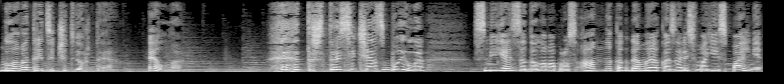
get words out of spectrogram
Глава 34. Элла. «Это что сейчас было?» Смеясь, задала вопрос Анна, когда мы оказались в моей спальне,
